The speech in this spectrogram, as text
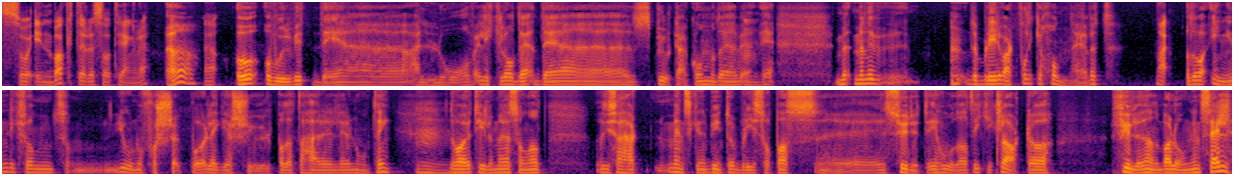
så innbakt eller så tilgjengelig. Ja. Ja. Og, og hvorvidt det er lov eller ikke lov, det, det spurte jeg ikke om. Det, Mm. jeg, men men det, det blir i hvert fall ikke håndhevet. Nei. Og det var ingen liksom som gjorde noe forsøk på å legge skjul på dette her eller noen ting. Mm. Det var jo til og med sånn at disse her menneskene begynte å bli såpass uh, surrete i hodet at de ikke klarte å fylle denne ballongen selv.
